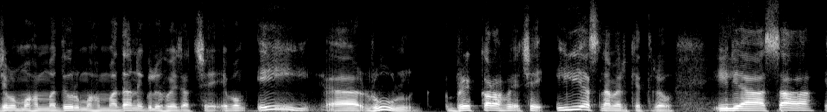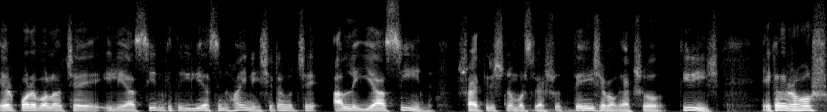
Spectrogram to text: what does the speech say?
যেমন মোহাম্মদুর, মোহাম্মদান এগুলো হয়ে যাচ্ছে এবং এই রুল ব্রেক করা হয়েছে ইলিয়াস নামের ক্ষেত্রেও। ইলিয়াসা, এরপরে বলা হচ্ছে ইলিয়াসিন, কিন্তু ইলিয়াসিন হয়নি, সেটা হচ্ছে আল ইয়াসিন সাঁত্রিশ নম্বর একশো তেইশ এবং একশো তিরিশ। এখানে রহস্য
